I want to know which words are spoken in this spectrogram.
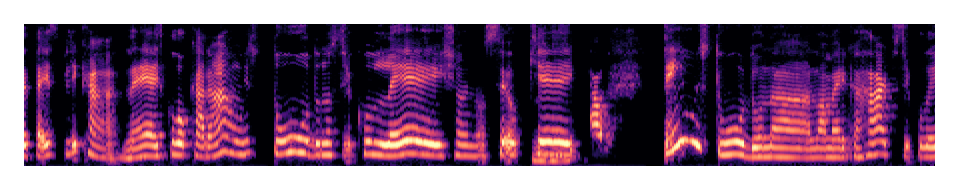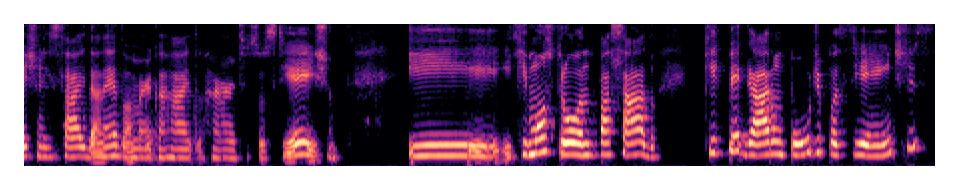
até explicar, né? Eles colocaram ah, um estudo no Circulation, não sei o que uhum. e tal. Tem um estudo na, no American Heart Circulation, ele sai da, né, do American Heart, Heart Association, e, e que mostrou ano passado que pegaram um pool de pacientes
